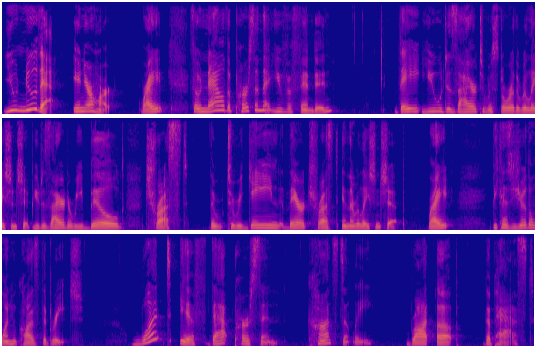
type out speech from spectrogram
You knew that in your heart, right? So now the person that you've offended, they you desire to restore the relationship. You desire to rebuild trust the, to regain their trust in the relationship, right? Because you're the one who caused the breach. What if that person constantly brought up the past?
